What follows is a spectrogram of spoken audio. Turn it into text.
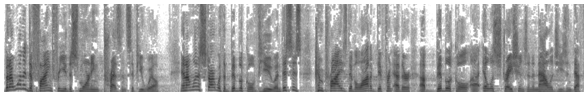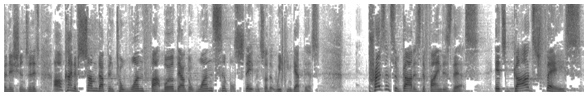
But I want to define for you this morning presence, if you will. And I want to start with a biblical view. And this is comprised of a lot of different other uh, biblical uh, illustrations and analogies and definitions. And it's all kind of summed up into one thought, boiled down to one simple statement so that we can get this. Presence of God is defined as this it's God's face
